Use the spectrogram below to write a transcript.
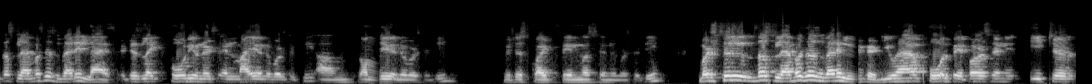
syllabus is very less it is like four units in my university Bombay university which is quite famous university but still the is very limited you have four papers in teacher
